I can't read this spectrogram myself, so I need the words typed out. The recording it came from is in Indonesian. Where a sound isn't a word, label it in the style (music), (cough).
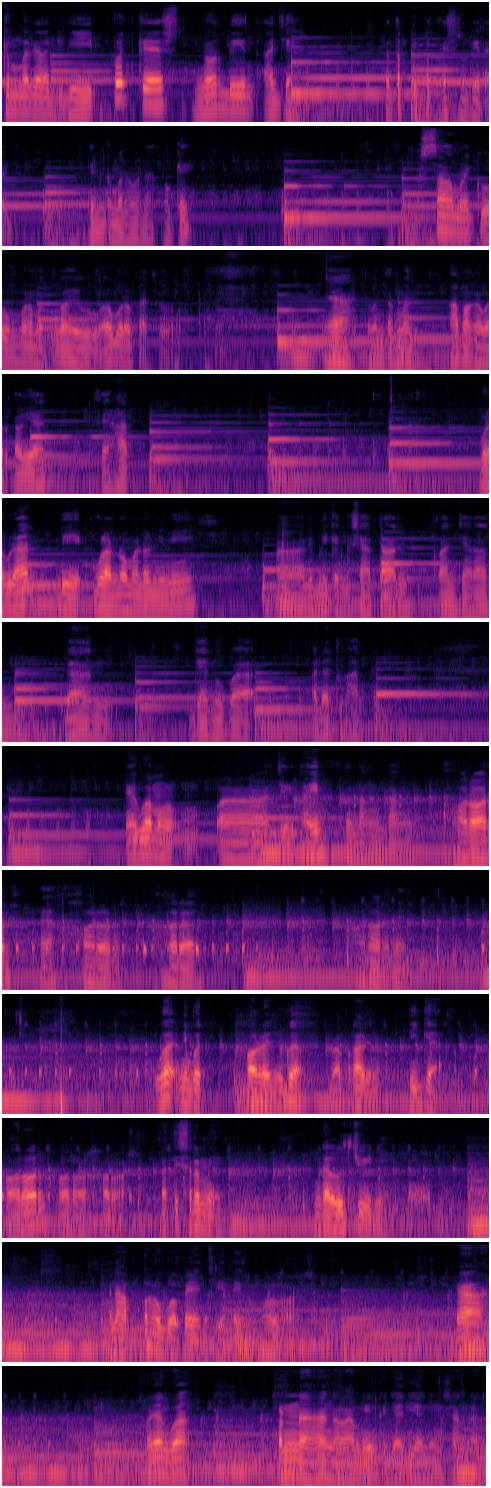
kembali lagi di podcast Nurdin aja Tetap di podcast Nurdin aja Jangan ke mana-mana, oke? Assalamualaikum warahmatullahi wabarakatuh Ya teman-teman, apa kabar kalian? Sehat? Mudah-mudahan di bulan Ramadan ini uh, diberikan kesehatan, kelancaran, dan jangan lupa pada Tuhan ya gue mau uh, ceritain tentang tentang horor kayak horor horor. Horor men. Gue nyebut horor juga berapa kali nih? Tiga. Horor horor horor. Berarti serem ya? Nggak lucu ini. Kenapa gue pengen ceritain horor? Nah pokoknya gue pernah ngalamin kejadian yang sangat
